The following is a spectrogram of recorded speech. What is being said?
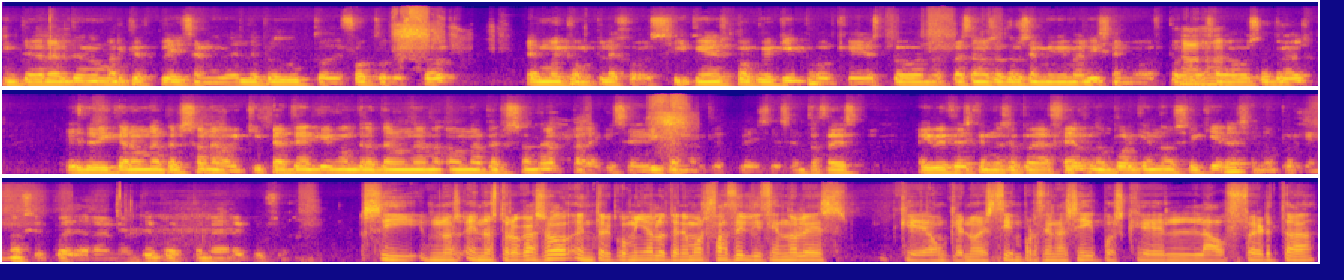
integrarte en un marketplace a nivel de producto, de foto, de stock, es muy complejo. Si tienes poco equipo, que esto nos pasa a nosotros en Minimalism, os puede pasar a vosotros, es dedicar a una persona o quizá tener que contratar a una, a una persona para que se dedique a marketplaces. Entonces, hay veces que no se puede hacer, no porque no se quiera, sino porque no se puede realmente por tema de recursos. Sí, en nuestro caso, entre comillas, lo tenemos fácil diciéndoles que, aunque no es 100% así, pues que la oferta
